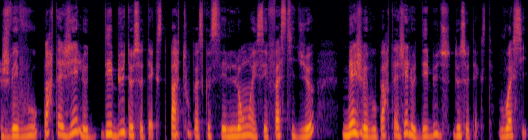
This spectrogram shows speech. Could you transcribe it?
je vais vous partager le début de ce texte. Pas tout parce que c'est long et c'est fastidieux, mais je vais vous partager le début de ce texte. Voici.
